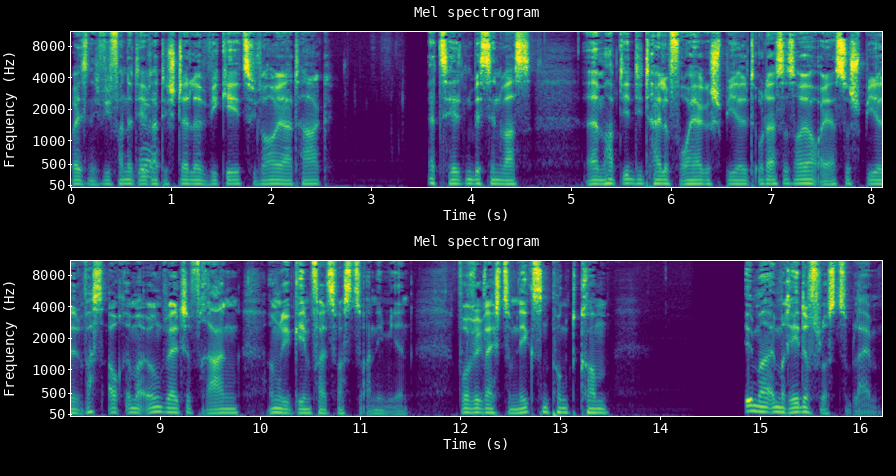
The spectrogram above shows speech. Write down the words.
Weiß nicht, wie fandet ihr ja. gerade die Stelle? Wie geht's? Wie war euer Tag? Erzählt ein bisschen was. Ähm, habt ihr die Teile vorher gespielt oder ist es euer erstes Spiel? Was auch immer, irgendwelche Fragen, um gegebenenfalls was zu animieren. Wo wir gleich zum nächsten Punkt kommen immer im Redefluss zu bleiben.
